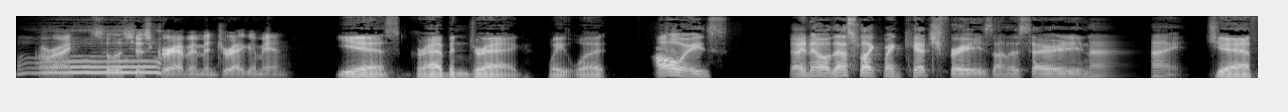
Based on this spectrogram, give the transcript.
All right. So let's just grab him and drag him in. Yes, grab and drag. Wait, what? Always. I know. That's like my catchphrase on a Saturday night. Jeff.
